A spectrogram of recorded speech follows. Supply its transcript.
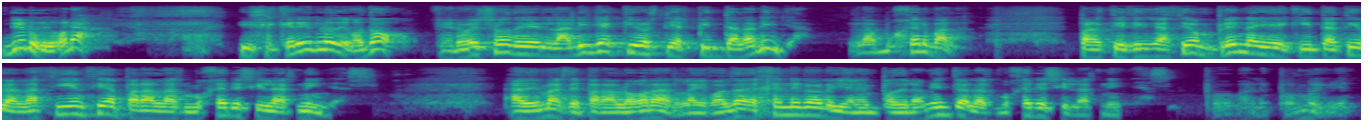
Yo no digo nada. Y si queréis lo digo todo, pero eso de la niña, ¿qué hostias pinta la niña? La mujer mala. Participación plena y equitativa en la ciencia para las mujeres y las niñas. Además de para lograr la igualdad de género y el empoderamiento de las mujeres y las niñas. Pues vale, pues muy bien.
